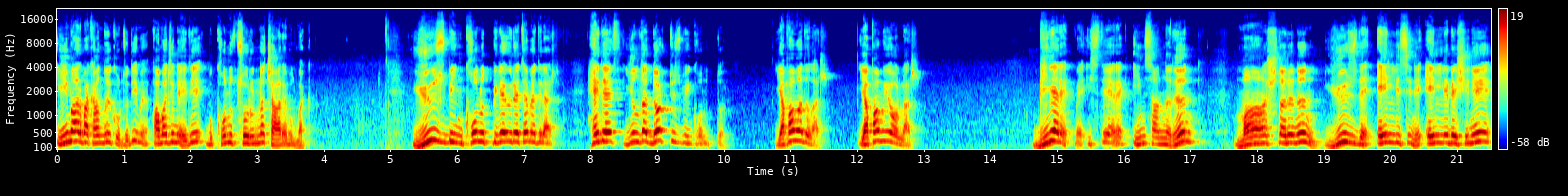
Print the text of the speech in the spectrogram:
İmar Bakanlığı kurdu değil mi? Amacı neydi? Bu konut sorununa çare bulmak. 100 bin konut bile üretemediler. Hedef yılda 400 bin konuttu. Yapamadılar. Yapamıyorlar. Bilerek ve isteyerek insanların maaşlarının %50'sini 55'ini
